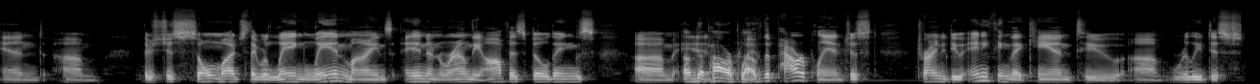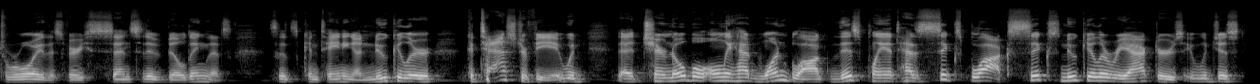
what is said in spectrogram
And um, there's just so much. They were laying landmines in and around the office buildings um, of the power plant. Of the power plant, just trying to do anything they can to um, really destroy this very sensitive building that's, that's containing a nuclear catastrophe. It would uh, Chernobyl only had one block. This plant has six blocks, six nuclear reactors. It would just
